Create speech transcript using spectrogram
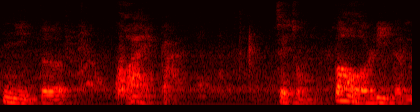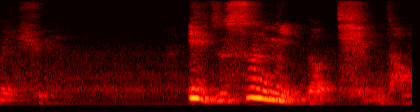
你的快感，这种。暴力的美学，一直是你的情操。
